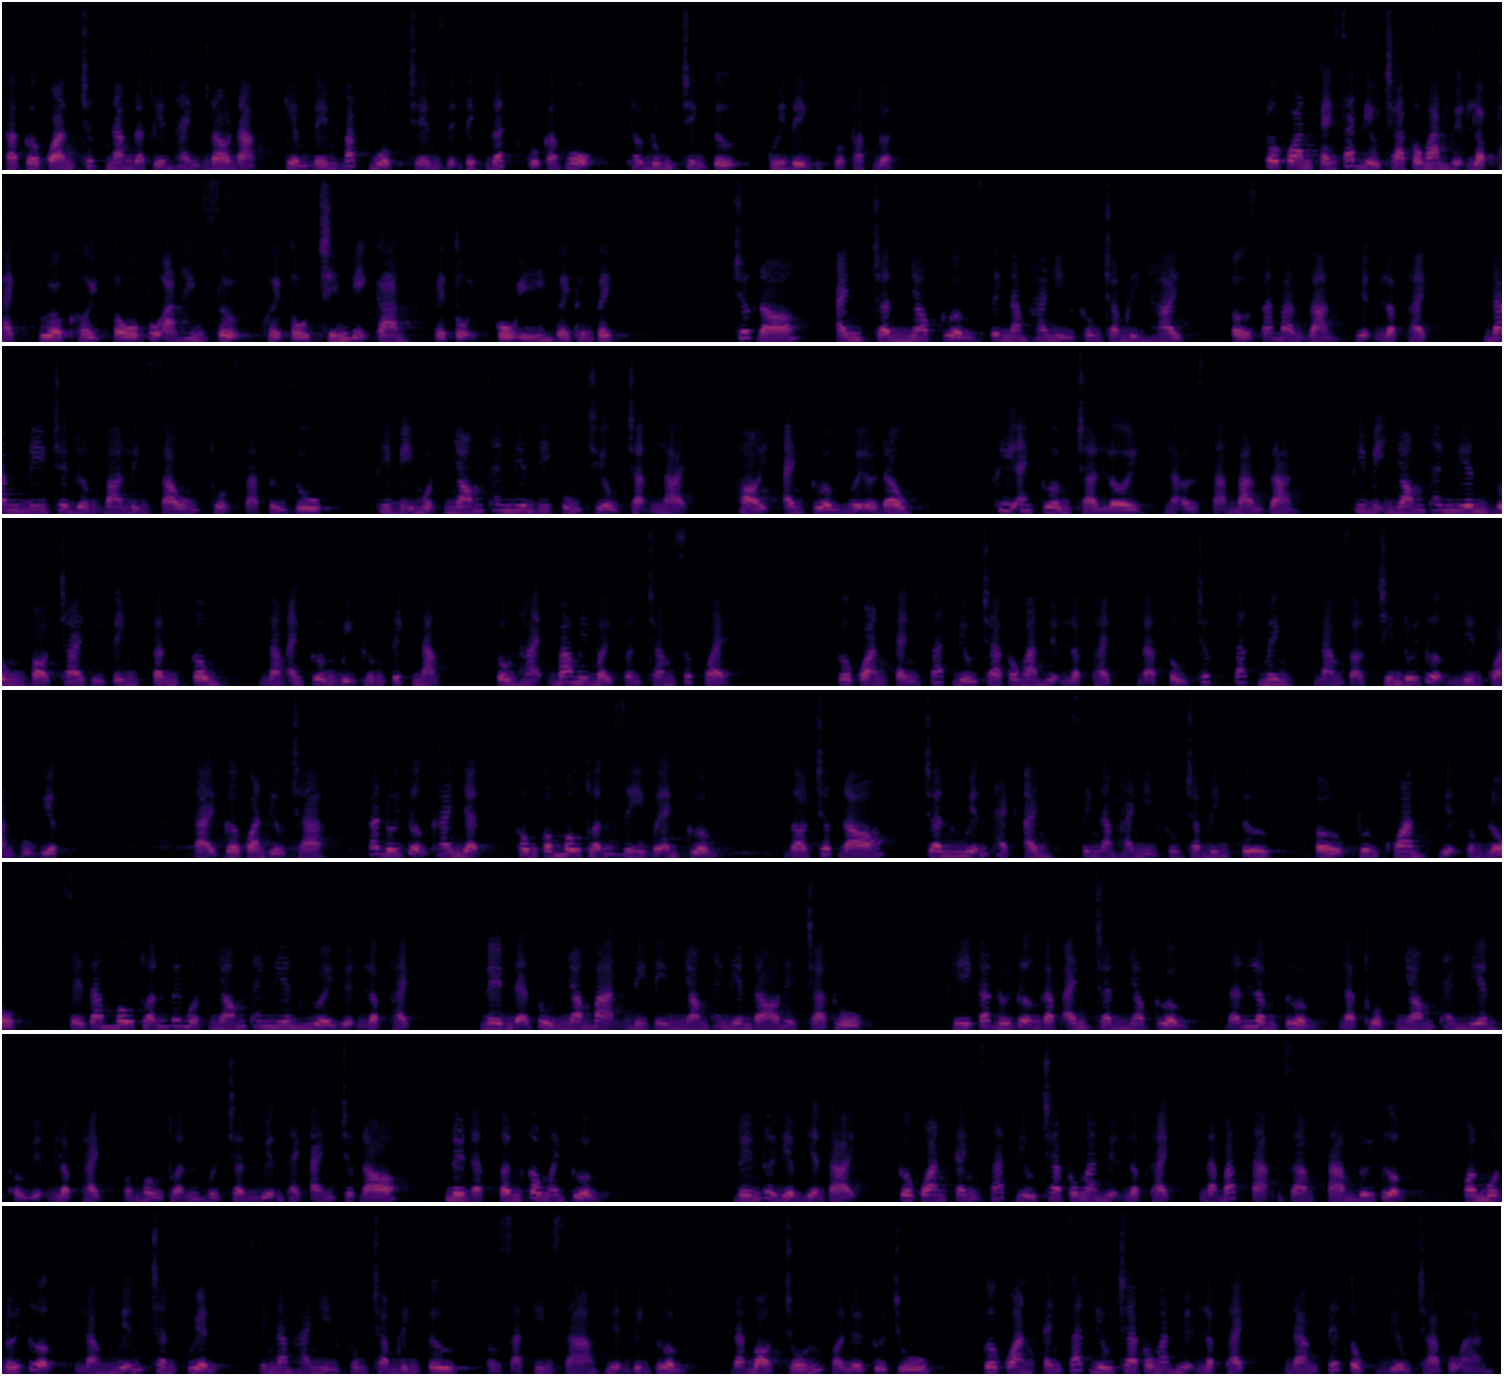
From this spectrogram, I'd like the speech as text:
Các cơ quan chức năng đã tiến hành đo đạc, kiểm đếm bắt buộc trên diện tích đất của các hộ theo đúng trình tự, quy định của pháp luật. Cơ quan Cảnh sát điều tra Công an huyện Lập Thạch vừa khởi tố vụ án hình sự, khởi tố 9 bị can về tội cố ý gây thương tích. Trước đó, anh Trần Nho Cường, sinh năm 2002, ở xã Bàn Giản, huyện Lập Thạch, đang đi trên đường 306 thuộc xã Tử Du, thì bị một nhóm thanh niên đi cùng chiều chặn lại, hỏi anh Cường người ở đâu. Khi anh Cường trả lời là ở xã Bàn Giản, thì bị nhóm thanh niên dùng vỏ chai thủy tinh tấn công, làm anh Cường bị thương tích nặng, tổn hại 37% sức khỏe. Cơ quan Cảnh sát điều tra Công an huyện Lập Thạch đã tổ chức xác minh làm rõ 9 đối tượng liên quan vụ việc. Tại cơ quan điều tra, các đối tượng khai nhận không có mâu thuẫn gì với anh Cường. Do trước đó, Trần Nguyễn Thạch Anh, sinh năm 2004, ở Phương Khoan, huyện Sông Lô, xảy ra mâu thuẫn với một nhóm thanh niên người huyện Lập Thạch, nên đã rủ nhóm bạn đi tìm nhóm thanh niên đó để trả thù. Khi các đối tượng gặp anh Trần Nho Cường, đã lầm tưởng là thuộc nhóm thanh niên ở huyện Lập Thạch có mâu thuẫn với Trần Nguyễn Thạch Anh trước đó, nên đã tấn công anh Cường. Đến thời điểm hiện tại, cơ quan cảnh sát điều tra công an huyện Lập Thạch đã bắt tạm giam 8 đối tượng, còn một đối tượng là Nguyễn Trần Quyền, sinh năm 2004 ở xã Kim Xá, huyện Vĩnh Tường, đã bỏ trốn khỏi nơi cư trú. Cơ quan cảnh sát điều tra công an huyện Lập Thạch đang tiếp tục điều tra vụ án.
